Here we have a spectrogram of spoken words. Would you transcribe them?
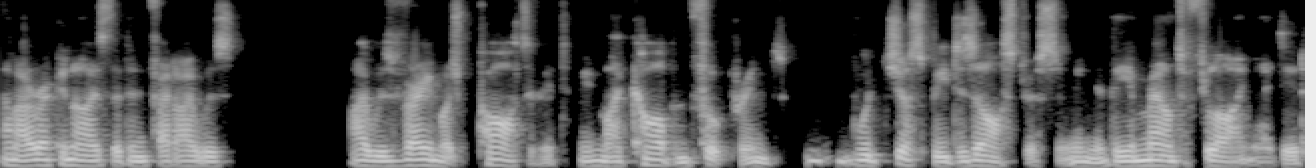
And I recognized that, in fact, I was, I was very much part of it. I mean, my carbon footprint would just be disastrous. I mean, the amount of flying I did.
